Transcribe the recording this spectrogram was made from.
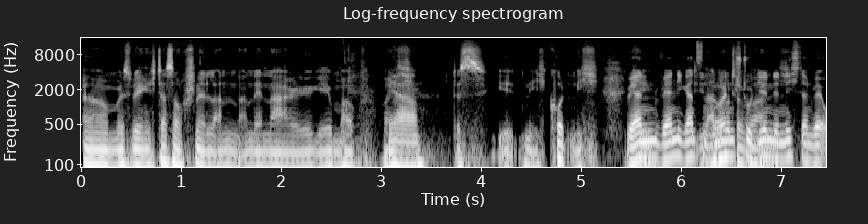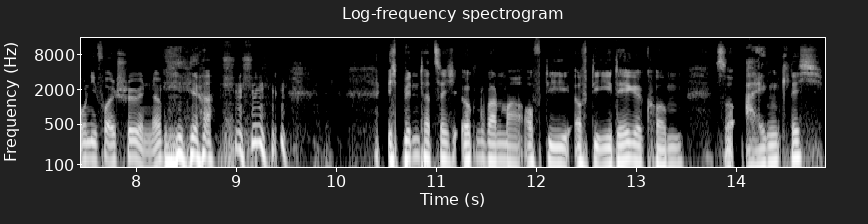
ähm, weswegen ich das auch schnell an, an den Nagel gegeben habe. Ja. Ich, das, nee, ich konnte nicht. Wären, wären die ganzen die anderen Studierenden nicht, dann wäre Uni voll schön, ne? ja. ich bin tatsächlich irgendwann mal auf die, auf die Idee gekommen, so eigentlich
